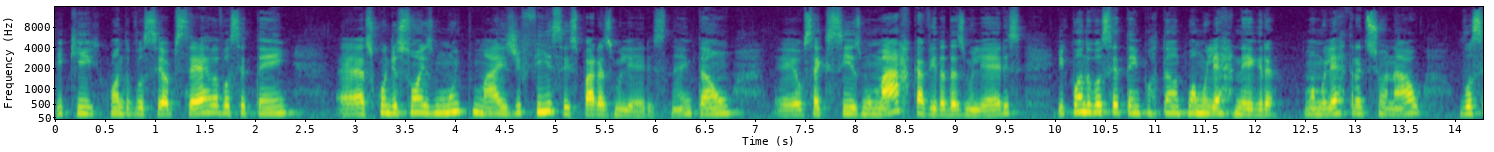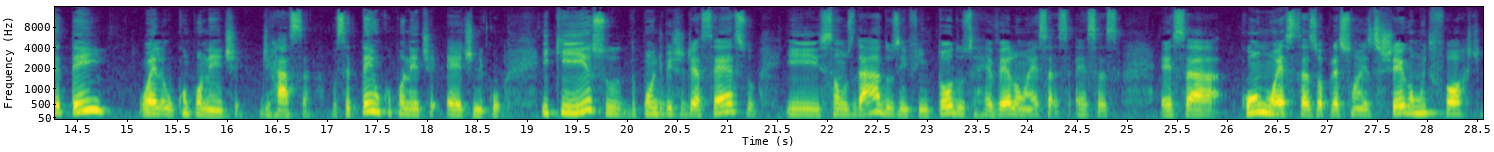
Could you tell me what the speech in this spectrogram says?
e que quando você observa, você tem é, as condições muito mais difíceis para as mulheres. Né? Então, é, o sexismo marca a vida das mulheres e quando você tem, portanto, uma mulher negra, uma mulher tradicional, você tem o, o componente de raça, você tem um componente étnico. E que isso, do ponto de vista de acesso, e são os dados, enfim, todos revelam essas, essas, essa, como essas opressões chegam muito forte.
